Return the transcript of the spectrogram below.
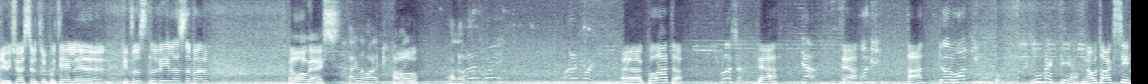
jaučiuosi ir truputėlį kitus nuvylęs dabar. Hello, guys. Hello. Hello. Hello. Uh, Kulata. Plaza. Yeah. Yeah. Yeah. Okay. Huh? You are walking to no here. No taxi?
